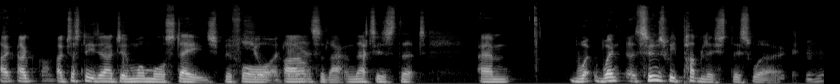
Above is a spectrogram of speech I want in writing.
I, I, gone? I just need to add in one more stage before Sure, okay, I yeah. answer that, and that is that um, when as soon as we published this work, Mhm.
